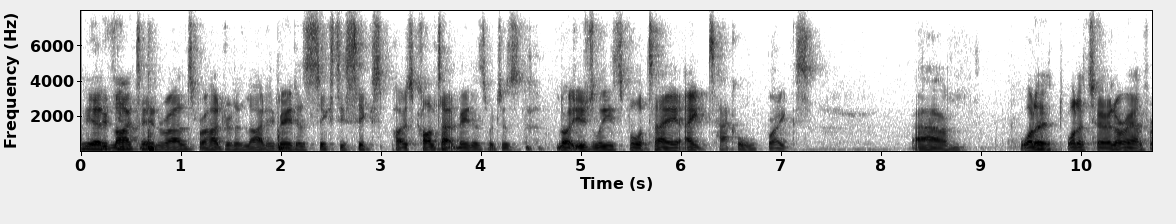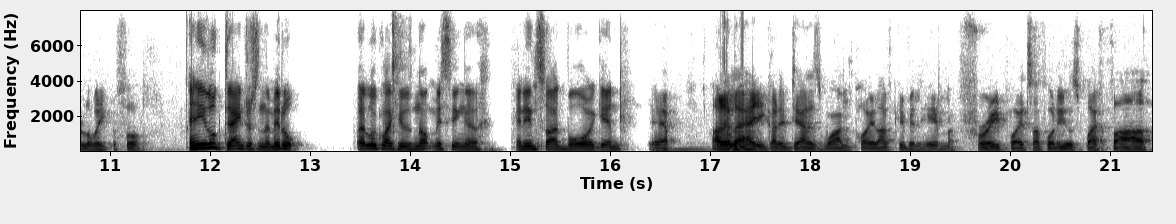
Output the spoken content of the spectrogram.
He had 19 runs for 190 meters, 66 post contact meters, which is not usually his forte, eight tackle breaks. Um, what a what a turnaround from the week before. and he looked dangerous in the middle. It looked like he was not missing a an inside ball again. Yeah. I don't know how you got him down as one point. I've given him three points. I thought he was by far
